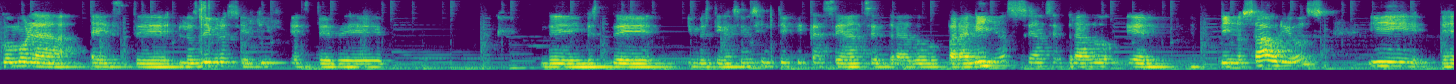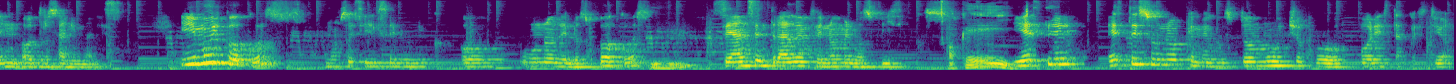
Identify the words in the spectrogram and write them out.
cómo la, este, los libros este, de, de, de, investigación científica se han centrado, para niños, se han centrado en dinosaurios y en otros animales. Y muy pocos, no sé si es el único o uno de los pocos, se han centrado en fenómenos físicos. Ok. Y este, este es uno que me gustó mucho por, por esta cuestión.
